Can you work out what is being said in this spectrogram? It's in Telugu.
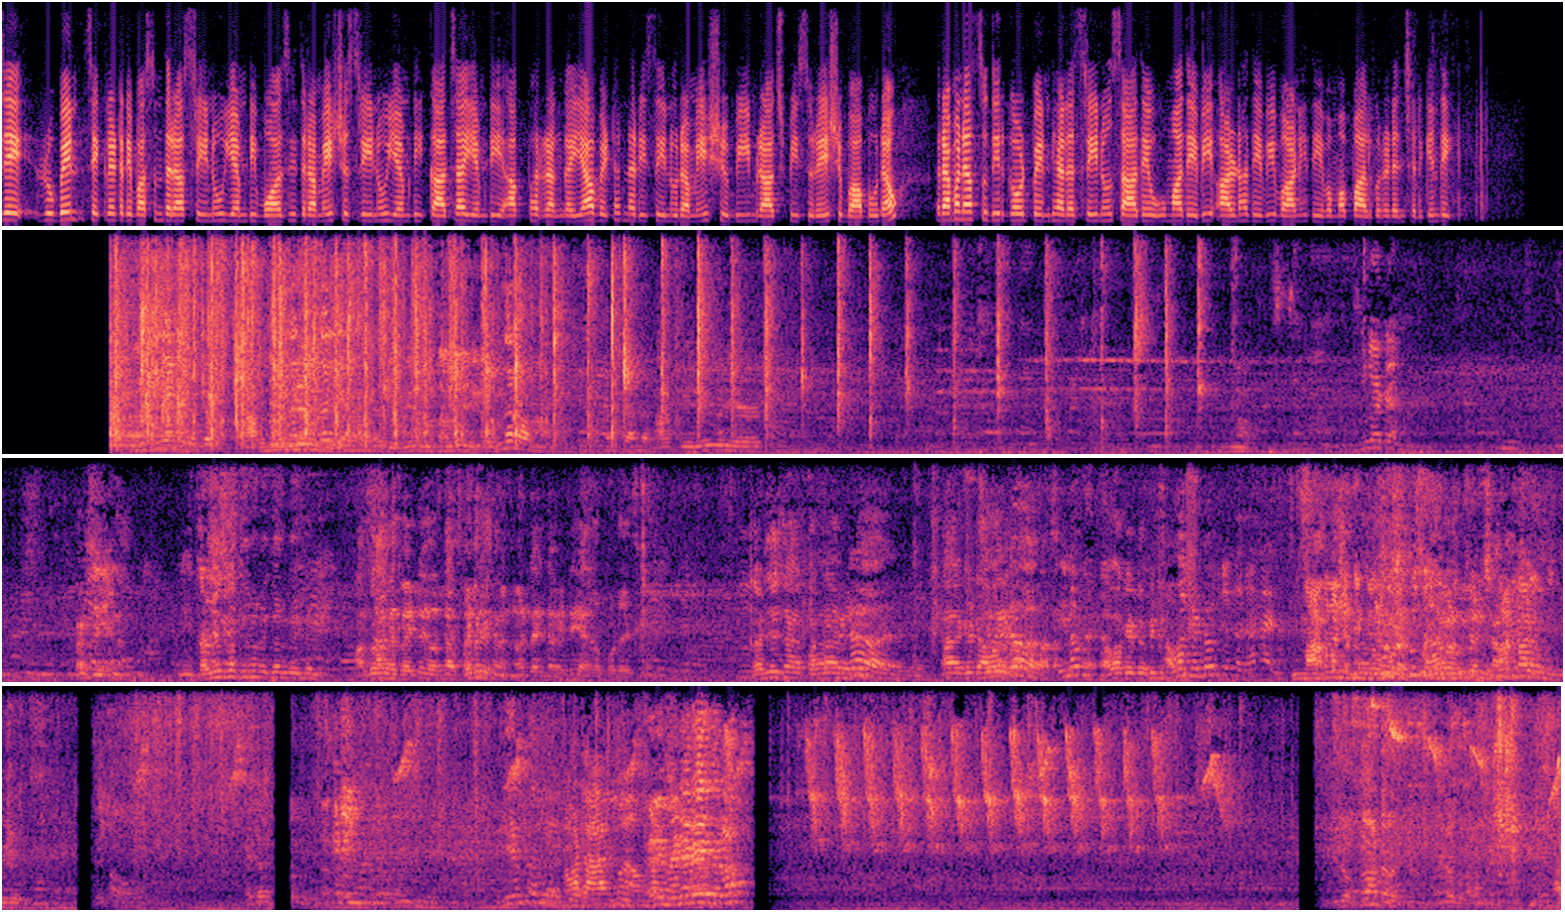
J. Ruben secretary Vasundhara Srinu MD Wajid Ramesh Srinu MD Khaja MD Akbar Rangaiah veterinary Srinu Ramesh Bheem రాజ్పి Suresh Baburao Ramana Sudheer Goud Pendyala Srinu Sadev Umadevi Arunadevi Vanidevamma పాల్గొనడం జరిగింది. కనీసం తిను ఇద్దరు మిగిలింది అందరూ మీద పెట్టి ఫోటో వేసి నోట్ లైట్లో పెట్టి ఏదో ఫోటో వేసుకోండి కట్ పక్కన పెట్టి.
